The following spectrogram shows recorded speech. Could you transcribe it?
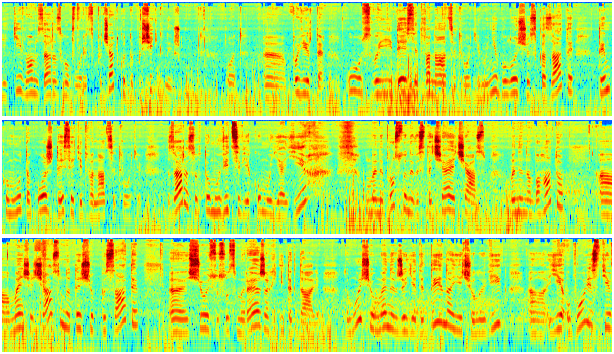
який вам зараз говорить. Спочатку допишіть книжку. От, е, повірте, у свої 10-12 років мені було щось сказати тим, кому також 10 і 12 років. Зараз, в тому віці, в якому я є, у мене просто не вистачає часу. У мене набагато менше часу на те, щоб писати е, щось у соцмережах і так далі. Тому що у мене вже є дитина, є чоловік, е, є обов'язків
